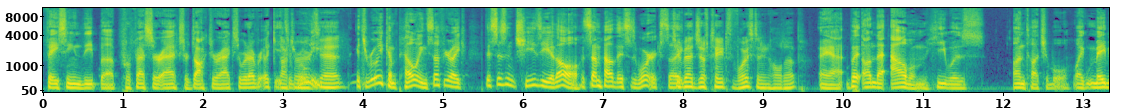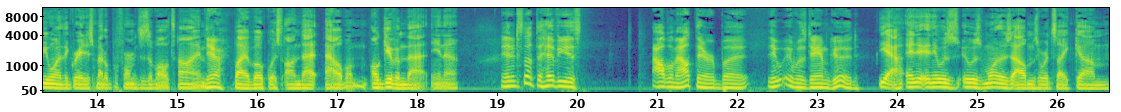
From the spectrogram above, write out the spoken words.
facing the uh, Professor X or Doctor X or whatever. Like it's Dr. X, really, yeah. it's really compelling stuff. You're like, this isn't cheesy at all. Somehow this works. Too bad Geoff Tate's voice didn't hold up. yeah, but on that album, he was untouchable. Like maybe one of the greatest metal performances of all time. Yeah. by a vocalist on that album. I'll give him that. You know. And it's not the heaviest album out there, but it, it was damn good. Yeah, and and it was it was one of those albums where it's like um,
